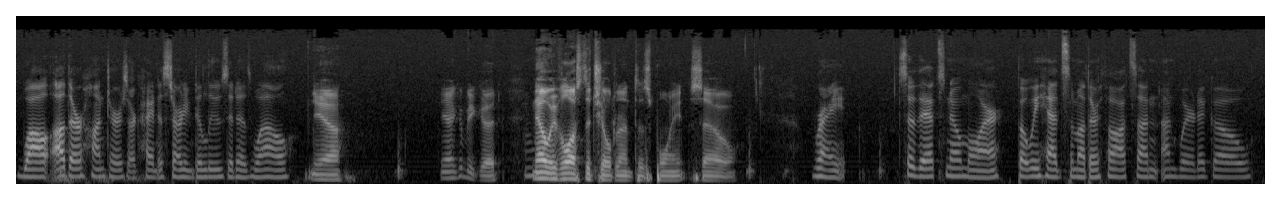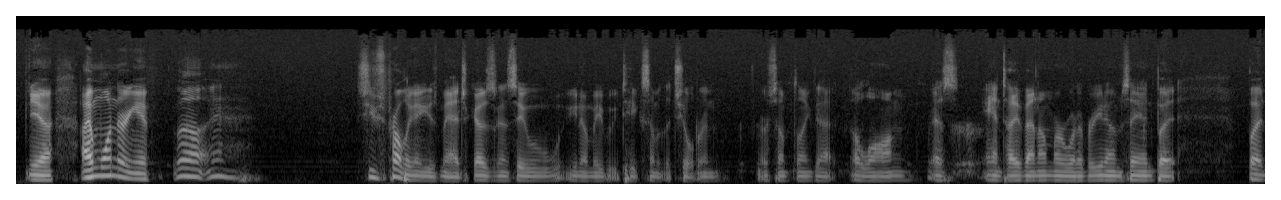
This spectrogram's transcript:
while other hunters are kind of starting to lose it as well. yeah, yeah. It could be good. Mm-hmm. Now we've lost the children at this point, so Right. So that's no more. But we had some other thoughts on, on where to go. Yeah, I'm wondering if well, eh, she's probably gonna use magic. I was gonna say, w- you know, maybe we take some of the children or something like that along as anti venom or whatever. You know what I'm saying? But but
